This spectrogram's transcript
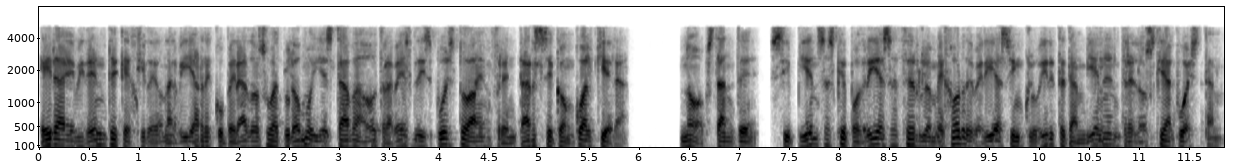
Era evidente que Gideon había recuperado su aplomo y estaba otra vez dispuesto a enfrentarse con cualquiera. No obstante, si piensas que podrías hacerlo mejor deberías incluirte también entre los que apuestan.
